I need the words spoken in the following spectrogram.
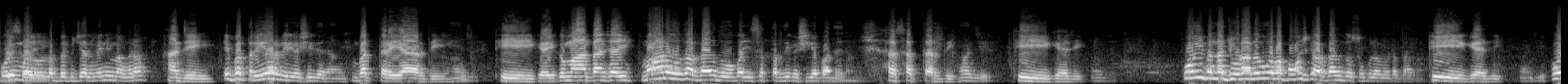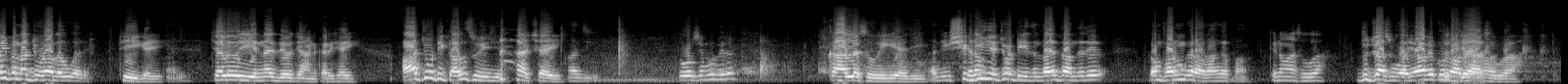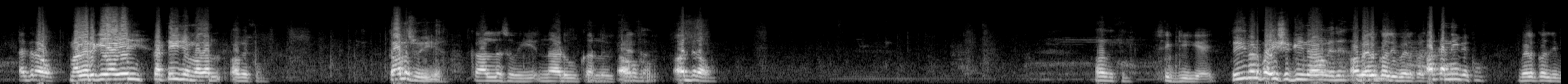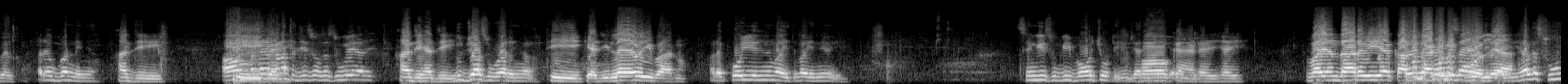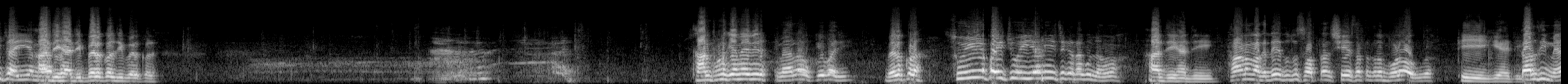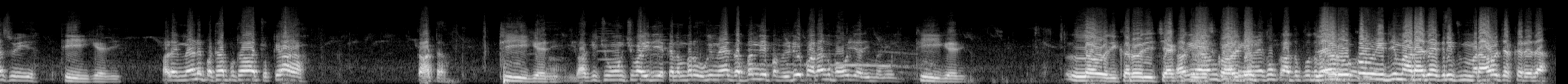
ਕੋਈ ਦੱਸੋ ਮਤਲਬ 90 95 ਨਹੀਂ ਮੰਗਣਾ। ਹਾਂਜੀ। ਇਹ 72000 ਰੁਪਏ ਦੀ ਵਸ਼ੀ ਦੇ ਦਾਂਗੇ। 72000 ਦੀ। ਹਾਂਜੀ। ਠੀਕ ਹੈ ਜੀ ਕਮਾਨਤਾਂ ਸ਼ਾਹੀ? ਮਾਨ ਉਹ ਕਰ ਦਾਂਗੇ ਦੋ ਭਾਜੀ 70 ਦੀ ਵਸ਼ੀ ਆਪਾਂ ਦੇ ਦਾਂਗੇ। 70 ਦੀ। ਹਾਂਜੀ। ਠੀਕ ਹੈ ਜੀ। ਕੋਈ ਬੰਦਾ ਜੋੜਾ ਲਊਗਾ ਆਪਾਂ ਪਹੁੰਚ ਕਰ ਦਾਂਗੇ 200 ਕਿਲੋਮੀਟਰ ਤੱਕ। ਠੀਕ ਹੈ ਜੀ। ਹਾਂਜੀ ਕੋਈ ਬੰਦਾ ਜੋੜਾ ਲਊਗਾ ਤੇ ਠੀਕ ਹੈ ਜੀ। ਹਾਂਜੀ। ਚਲੋ ਜੀ ਇਹਨਾਂ ਦੀ ਦਿਓ ਜਾਣਕਾਰੀ ਸ਼ਾਹੀ। ਆ ਝੋਟੀ ਕੱਲ ਸੂਈ ਜੀ। ਅੱਛਾ ਜੀ। ਹਾਂਜੀ। ਤੋਰ ਸ਼ੰਭੂ ਵੀਰ? ਕੱਲ ਸੂਈ ਹੈ ਜੀ। ਹਾਂਜੀ ਛਿੱਗੀ ਜੇ ਝੋਟੀ ਦਿੰਦਾ ਇਹ ਦੰਦ ਦੇ ਕੰਫਰਮ ਕਰਾ ਦਾਂਗੇ ਆਪਾਂ। ਕਿਨਵਾ ਸੂਆ? ਦੂਜਾ ਸੂਆ ਜੀ ਆ ਵੇਖੋ ਦੂਜਾ ਸੂਆ। ਇੱਧਰ ਆਓ। ਮਗਰ ਕੀ ਆ ਗਿਆ ਜੀ? ਕੱਟੀ ਜੇ ਮਗਰ ਆ ਵੇਖੋ। ਕੱਲ ਸੂਈ ਹੈ ਕੱਲ ਸੂਈ ਨਾੜੂ ਕਰ ਲਓ ਆ ਵੇਖੋ ਇੱਧਰ ਆਓ। ਆ ਵੇਖੋ ਸਿੱਗੀ ਹੈ। ਜੀ ਇਹ ਨਾਲ ਭਾਈ ਛੱਗੀ ਨਾ ਮੇਰੇ ਬਿਲਕੁਲ ਜੀ ਬਿਲਕੁਲ। ਆ ਕੰਨੀ ਵੇਖੋ। ਬਿਲਕੁਲ ਜੀ ਬਿਲਕੁਲ। ਅਰੇ ਉੱਗਣ ਨਹੀਂ ਆ। ਹਾਂਜੀ। ਆ ਠੀਕ ਹੈ ਕਹਿੰਦਾ ਤਜੇ ਸੋਸੇ ਸੂਏ ਆ ਹਾਂਜੀ ਹਾਂਜੀ। ਦੂਜਾ ਸੂਆ ਰਿੰਗ ਵਾਲਾ। ਠੀਕ ਹੈ ਜੀ ਲੈ ਆਓ ਜੀ ਬਾਹਰ ਨੂੰ। ਅਰੇ ਕੋਈ ਇਹਦੀ ਨਵਾਈ ਦਵਾਈ ਨਹੀਂ ਹੋਈ। ਸਿੰਗੀ ਸੁਗੀ ਬਹੁਤ ਛੋਟੀ ਵਿਚਾਰੀ ਬਹੁਤ ਘੈਂਟ ਹੈ ਜੀ ਸ਼ਾਹੀ ਵਜਨਦਾਰ ਵੀ ਹੈ ਕੱਦ ਕੱਟ ਵੀ ਬੋਲਿਆ ਹਾਲ ਤਾਂ ਸੂਚ ਆਈ ਹੈ ਹਾਂਜੀ ਹਾਂਜੀ ਬਿਲਕੁਲ ਜੀ ਬਿਲਕੁਲ। ਥਾਂ ਥੁਣ ਕਿਵੇਂ ਵੀਰ? ਮੈਂ ਨਾ ਓਕੇ ਭਾਜੀ। ਬਿਲਕੁਲ। ਸੂਈ ਭਾਈ ਚੋਈ ਜਾਣੀ ਇਹ ਚ ਕਿਹੜਾ ਕੋ ਲਵਾਂ? ਹਾਂਜੀ ਹਾਂਜੀ। ਥਾਣ ਵਗਦੇ ਦੁੱਧ 7 6 7 ਕਿਲੋ ਬੋਲਾ ਹੋਊਗਾ। ਠੀਕ ਹੈ ਜੀ। ਕੱਲ ਦੀ ਮੈਂ ਸੂਈ ਹੈ ਠੀਕ ਹੈ ਜੀ। ਹਲੇ ਮੈਂ ਨੇ ਪੱਠਾ ਪੁੱਠਾ ਚੁੱਕਿਆ ਘੱਟ। ਠੀਕ ਹੈ ਜੀ। ਬਾਕੀ ਚੋਣ ਚਵਾਈ ਦੀ ਇੱਕ ਨੰਬਰ ਹੋਊਗੀ ਮੈਂ ਗੱਬਨ ਦੀ ਆਪਾਂ ਵੀਡੀਓ ਪਾ ਦਾਂਗੇ ਬਹੁਤ ਜ਼ਿਆਦੀ ਬਣੀ। ਠੀਕ ਹੈ ਜੀ। ਲਓ ਜੀ ਕਰੋ ਜੀ ਚੈੱਕ ਝੋਟੀਆਂ ਕੁਆਲਿਟੀ ਵੇਖੋ ਕੱਦ ਕੁੱਦ ਲੈ ਰੋਕੋ ਵੀਰ ਜੀ ਮਾੜਾ ਜਿਹਾ ਕਰੀਬ ਮਰਾਓ ਚੱਕਰ ਇਹਦਾ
